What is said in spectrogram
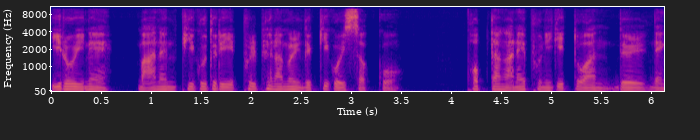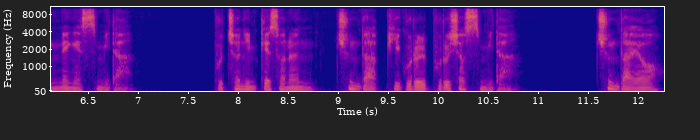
이로 인해 많은 비구들이 불편함을 느끼고 있었고 법당 안의 분위기 또한 늘 냉랭했습니다. 부처님께서는 춘다 비구를 부르셨습니다. 춘다여,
